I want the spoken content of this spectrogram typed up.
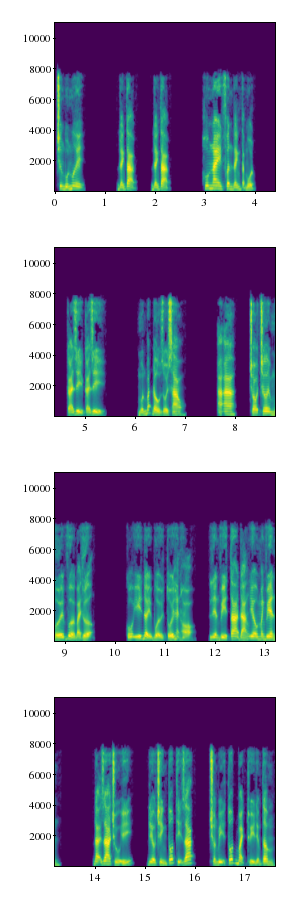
Chương 40. Đánh tạp, đánh tạp. Hôm nay phân đánh tạp một. Cái gì cái gì? Muốn bắt đầu rồi sao? A a, trò chơi mới vừa bài thượng. Cố ý đẩy buổi tối hẹn hò, liền vì ta đáng yêu manh viên. Đại gia chú ý, điều chỉnh tốt thị giác, chuẩn bị tốt bạch thủy điểm tâm,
